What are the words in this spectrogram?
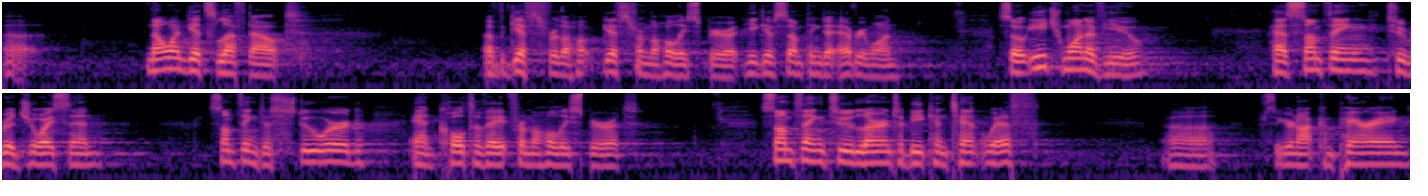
Uh, no one gets left out of gifts for the gifts from the Holy Spirit. He gives something to everyone. So each one of you has something to rejoice in, something to steward and cultivate from the Holy Spirit, something to learn to be content with. Uh, so you're not comparing,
